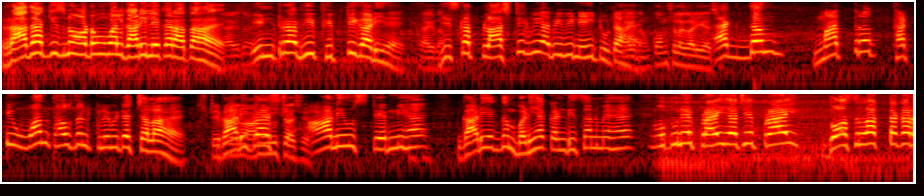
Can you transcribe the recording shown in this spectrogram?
राधा कृष्ण ऑटोमोबाइल गाड़ी लेकर आता है एकदम। इंट्रा भी फिफ्टी गाड़ी है एकदम। जिसका प्लास्टिक भी अभी भी नहीं टूटा है একদম কম চলা গাড়ি আছে एकदम मात्र थर्टी वन थाउजेंड किलोमीटर चला है Stepney গাড়ি unused का আছে। আনইউজ স্টেপনি है গাড়ি একদম বঢ়িয়া কন্ডিশন মে হ্যাঁ নতুনের প্রাইস আছে প্রায় দশ লাখ টাকার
